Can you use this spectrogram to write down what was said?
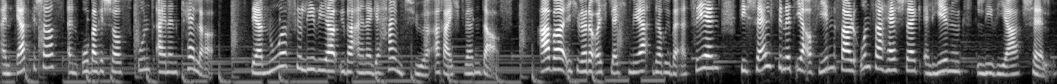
Ein Erdgeschoss, ein Obergeschoss und einen Keller, der nur für Livia über eine Geheimtür erreicht werden darf. Aber ich werde euch gleich mehr darüber erzählen. Die Shell findet ihr auf jeden Fall unter Hashtag Shell.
